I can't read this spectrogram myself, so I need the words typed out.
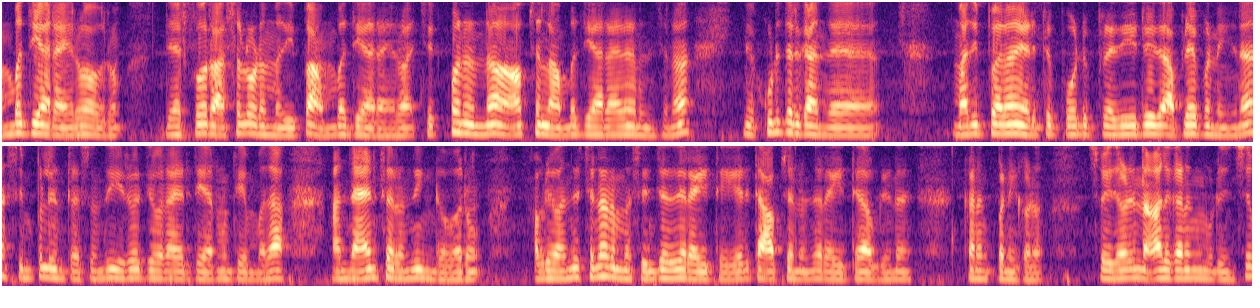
ஐம்பத்தி ஆறாயிரரூவா வரும். தேர்ஃபோர் அசலோட மதிப்பு ஐம்பத்தி ஆறாயிரரூவா செக் பண்ணணும்னா ஆப்ஷனில் ஐம்பத்தி ஆறாயிரம் இருந்துச்சுன்னா இங்கே கொடுத்துருக்க அந்த மதிப்பெல்லாம் எடுத்து போட்டு பிரதிட்டு அப்ளை பண்ணிங்கன்னா சிம்பிள் இன்ட்ரெஸ்ட் வந்து இருபத்தி ஓராயிரத்தி இரநூத்தி எண்பதா? அந்த ஆன்சர் வந்து இங்கே வரும். அப்படி வந்துச்சுன்னா நம்ம செஞ்சது ரைட்டு எடுத்த ஆப்ஷன் வந்து ரைட்டு அப்படின்னு கணக்கு பண்ணிக்கணும். ஸோ இதோட நாலு கணக்கு முடிஞ்சு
